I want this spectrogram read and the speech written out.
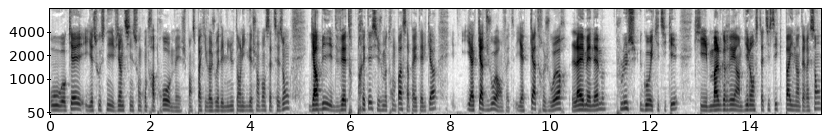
où, ok, Yesousni vient de signer son contrat pro, mais je pense pas qu'il va jouer des minutes en Ligue des Champions cette saison. Garbi devait être prêté, si je me trompe pas, ça n'a pas été le cas. Il y a quatre joueurs en fait. Il y a quatre joueurs, l'AMNM plus Hugo Ekitike, qui malgré un bilan statistique pas inintéressant,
